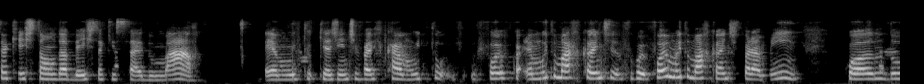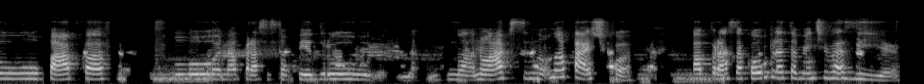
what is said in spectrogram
Essa questão da besta que sai do mar é muito que a gente vai ficar muito foi é muito marcante foi, foi muito marcante para mim quando o Papa falou na Praça São Pedro, na, no ápice, no, na Páscoa, a praça completamente vazia.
